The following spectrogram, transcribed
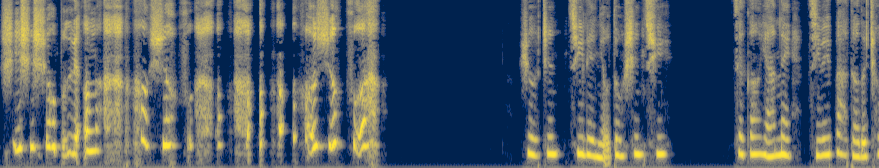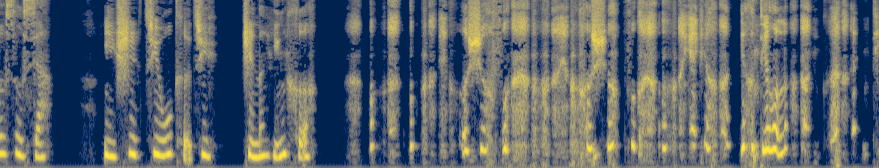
实是受不了了，好舒服，好舒服啊！若真剧烈扭动身躯，在高衙内极为霸道的抽送下，已是拒无可拒，只能迎合。好舒服，好舒服，要要掉了，快踢！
